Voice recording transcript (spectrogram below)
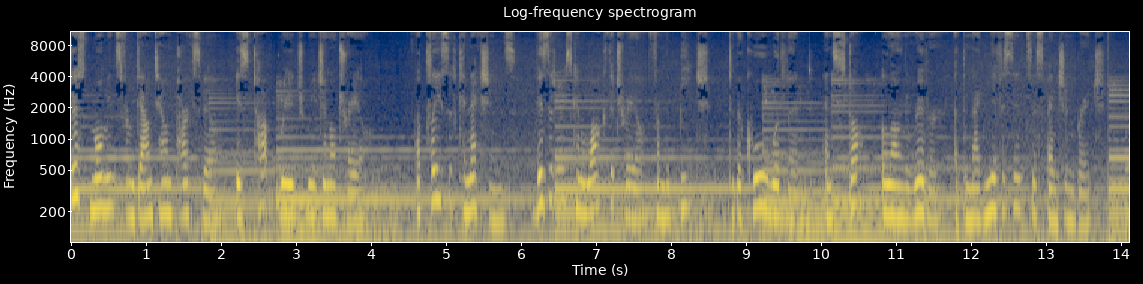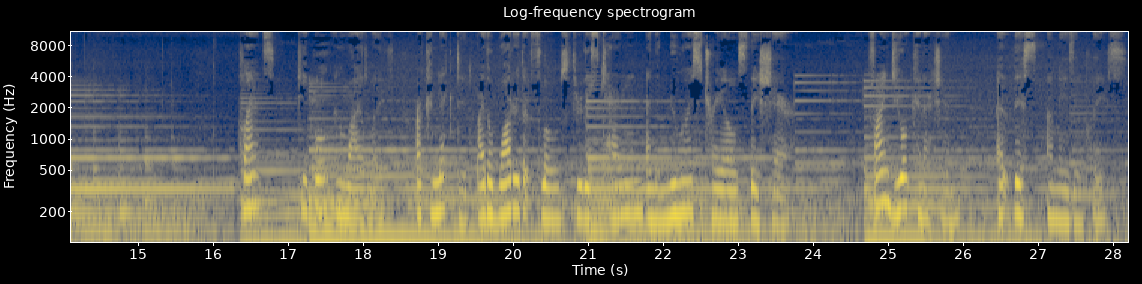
Just moments from downtown Parksville is Top Bridge Regional Trail. A place of connections, visitors can walk the trail from the beach to the cool woodland and stop along the river at the magnificent suspension bridge. Plants, people, and wildlife are connected by the water that flows through this canyon and the numerous trails they share. Find your connection at this amazing place.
